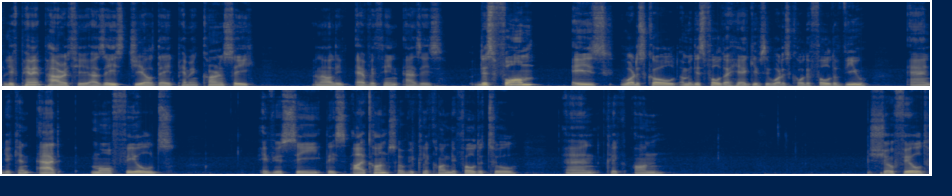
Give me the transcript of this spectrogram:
Leave payment priority as is, GL date, payment currency, and I'll leave everything as is. This form is what is called, I mean, this folder here gives you what is called a folder view, and you can add more fields if you see this icon. So if you click on the folder tool and click on show field,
